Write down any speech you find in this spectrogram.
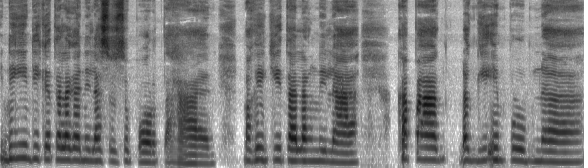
hindi hindi ka talaga nila susuportahan. Makikita lang nila kapag nag improve na,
